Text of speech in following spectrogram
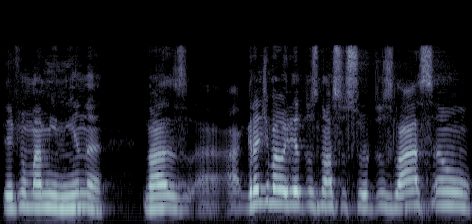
Teve uma menina, nós, a, grande maioria dos nossos surdos lá são,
